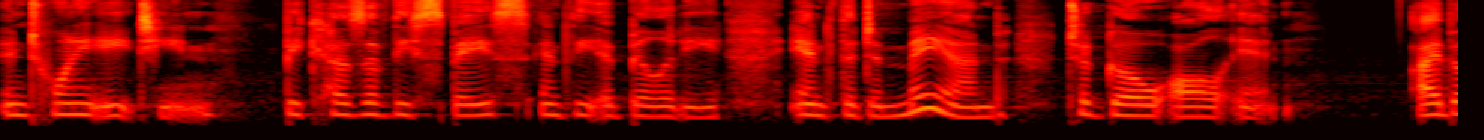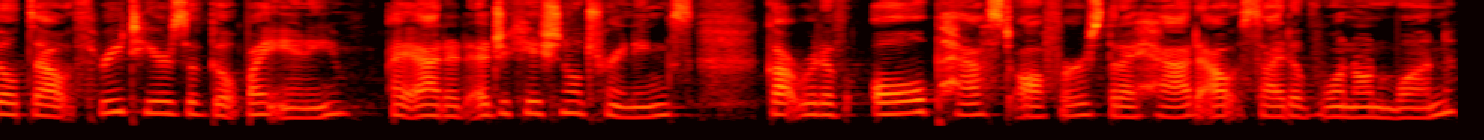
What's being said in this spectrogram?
in 2018 because of the space and the ability and the demand to go all in. I built out three tiers of Built by Annie. I added educational trainings, got rid of all past offers that I had outside of one on one,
